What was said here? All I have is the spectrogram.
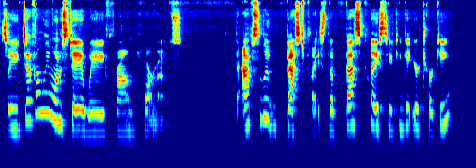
So you definitely want to stay away from hormones. The absolute best place, the best place you can get your turkey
